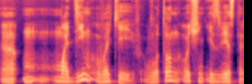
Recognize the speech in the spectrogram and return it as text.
э, Мадим Вакеев. Вот он очень известный.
